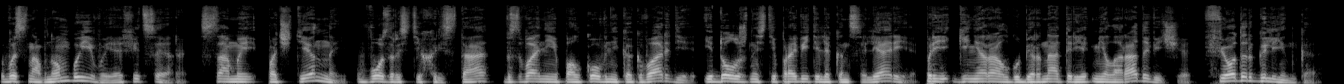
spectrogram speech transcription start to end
в основном боевые офицеры. Самый почтенный в возрасте Христа, в звании полковника гвардии и должности правителя канцелярии при генерал-губернаторе Милорадовиче Федор Глинка.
